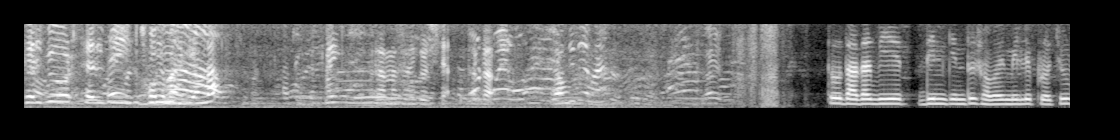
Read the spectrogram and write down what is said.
সেলফি ওর সেলফি ছবি মারি আমরা? তো দাদার বিয়ের দিন কিন্তু সবাই মিলে প্রচুর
